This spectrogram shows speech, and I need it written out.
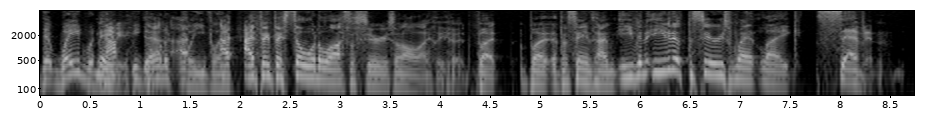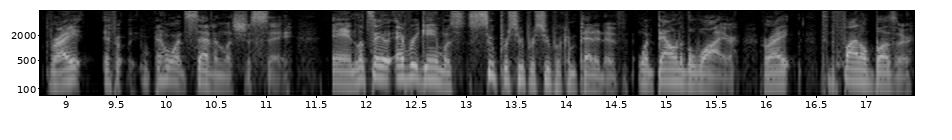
That Wade would Maybe not be going Yeah, to Cleveland. I, I think they still would have lost the series in all likelihood. But but at the same time, even even if the series went like seven, right? If it, if it went seven, let's just say, and let's say every game was super super super competitive, went down to the wire, right to the final buzzer.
